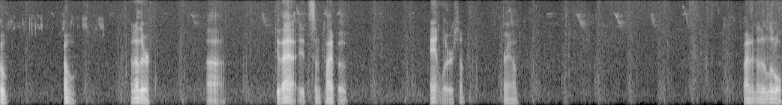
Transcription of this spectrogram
Oh, oh, another. Uh, look at that. It's some type of antler or something. Ground. Find another little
